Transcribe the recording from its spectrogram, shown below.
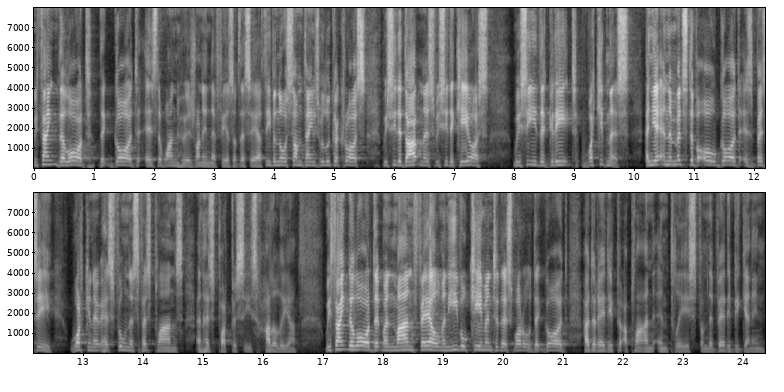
We thank the Lord that God is the one who is running the affairs of this earth. Even though sometimes we look across, we see the darkness, we see the chaos, we see the great wickedness, and yet in the midst of it all, God is busy working out his fullness of his plans and his purposes. Hallelujah. We thank the Lord that when man fell, when evil came into this world, that God had already put a plan in place from the very beginning.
